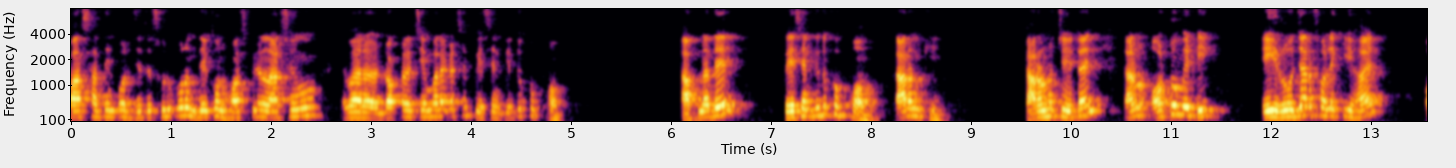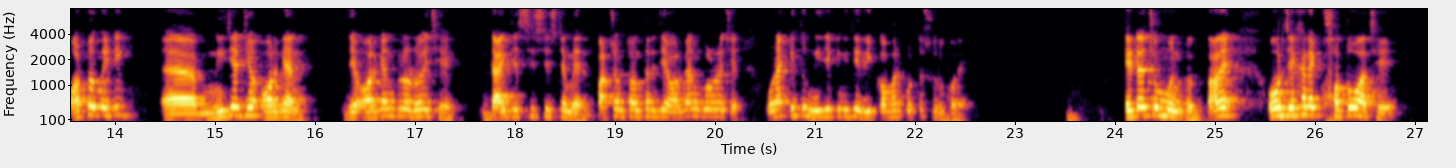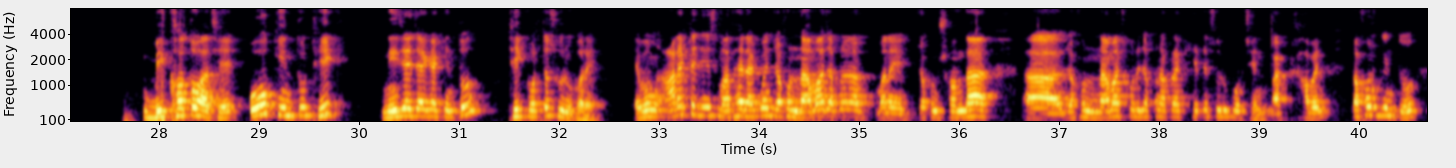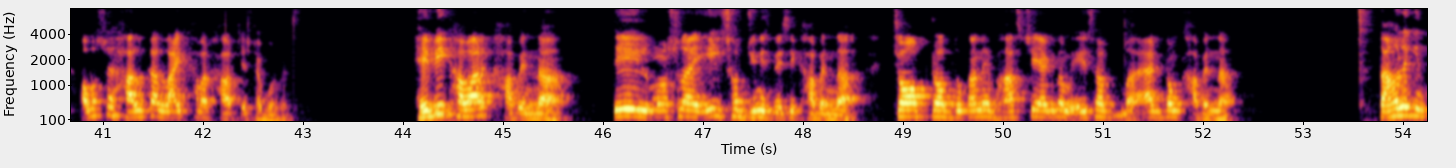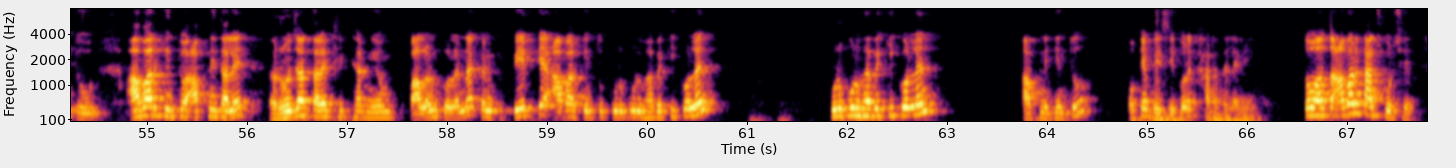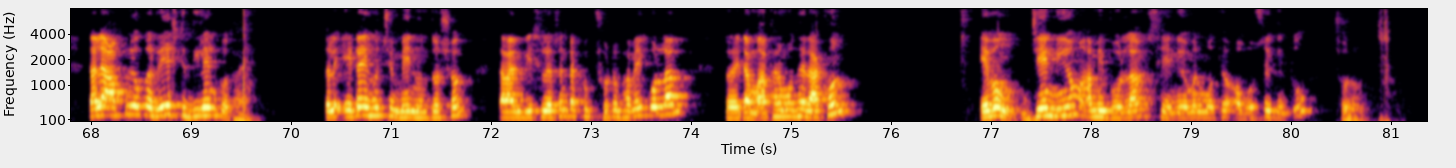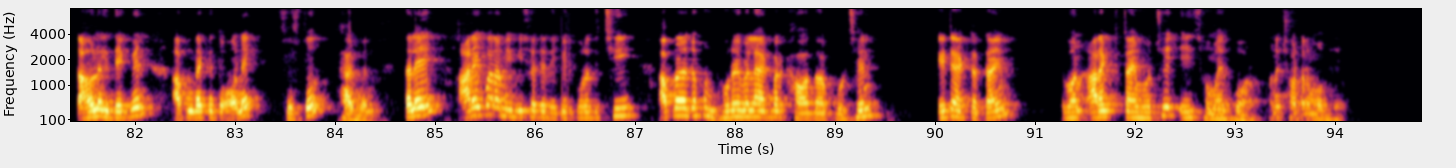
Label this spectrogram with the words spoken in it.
পাঁচ সাত দিন পর যেতে শুরু করুন। দেখুন হসপিটাল নার্সিং হোম এবার ডক্টরের চেম্বারের কাছে পেশেন্ট কিন্তু খুব কম। আপনাদের পেশেন্ট কিন্তু খুব কম। কারণ কি? কারণ হচ্ছে এটাই। কারণ অটোমেটিক এই রোজার ফলে কি হয়? অটোমেটিক নিজের যে অর্গান যে অর্গানগুলো রয়েছে ডাইজেস্টিভ সিস্টেমের পাচনতন্ত্রের যে অর্গানগুলো রয়েছে, ওরা কিন্তু নিজেকে নিজে রিকভার করতে শুরু করে। এটা চুম্বন করতে তাহলে ওর যেখানে ক্ষত আছে, বিক্ষত আছে, ও কিন্তু ঠিক নিজের জায়গা কিন্তু ঠিক করতে শুরু করে। এবং আরেকটা জিনিস মাথায় রাখবেন, যখন নামাজ আপনারা মানে যখন সন্ধ্যা যখন নামাজ পড়ে যখন আপনারা খেতে শুরু করছেন বা খাবেন, তখন কিন্তু অবশ্যই হালকা লাইট খাবার খাওয়ার চেষ্টা করবেন। হেভি খাবার খাবেন না। তেল, মশলা, এই সব জিনিস বেশি খাবেন না। চপ টপ দোকানে ভাসছে একদম এইসব একদম খাবেন না। তাহলে কিন্তু আবার কিন্তু আপনি তাহলে রোজার তাহলে ঠিকঠাক নিয়ম পালন করলেন না, কারণ পেটকে আবার কিন্তু পুরোপুরি ভাবে কি করলেন? পুরোপুরি ভাবে কি করলেন? আপনি কিন্তু ওকে বেশি করে খাটাতে লাগলেন। তো আবার কাজ করছে। তাহলে আপনি ওকে রেস্ট দিলেন কোথায়? তাহলে এটাই হচ্ছে মেন উদ্দেশ্য। তাহলে আমি বিশ্লেষণটা খুব ছোটভাবেই করলাম। তো এটা মাথার মধ্যে রাখুন। এবং যে নিয়ম আমি বললাম, সেই নিয়মের মধ্যে অবশ্যই কিন্তু চলুন। তাহলে দেখবেন আপনারা কিন্তু অনেক সুস্থ থাকবেন। তাহলে আরেকবার আমি বিষয়টা রিপিট করে দিচ্ছি। আপনারা যখন ভোরের বেলা একবার খাওয়া দাওয়া করছেন, এটা একটা টাইম এবং আরেকটা টাইম হচ্ছে এই সময়ের পর মানে ছটার মধ্যে।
